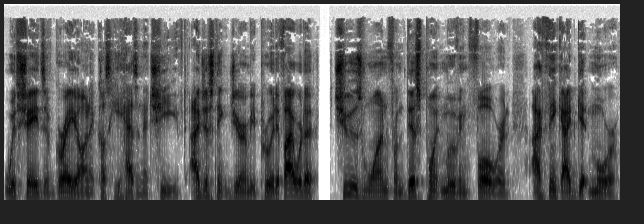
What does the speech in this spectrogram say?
with shades of gray on it because he hasn't achieved. I just think Jeremy Pruitt, if I were to choose one from this point moving forward, I think I'd get more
